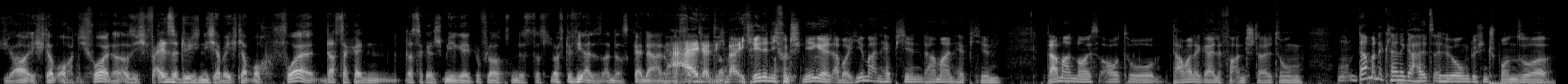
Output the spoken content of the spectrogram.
Ja, ich glaube auch nicht vorher. Also ich weiß es natürlich nicht, aber ich glaube auch vorher, dass da kein, dass da kein Schmiergeld geflossen ist. Das läuft ja wie alles anders. Keine Ahnung. Alter, ich, ich rede nicht von Schmiergeld, aber hier mal ein Häppchen, da mal ein Häppchen, da mal ein neues Auto, da mal eine geile Veranstaltung, da mal eine kleine Gehaltserhöhung durch einen Sponsor,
